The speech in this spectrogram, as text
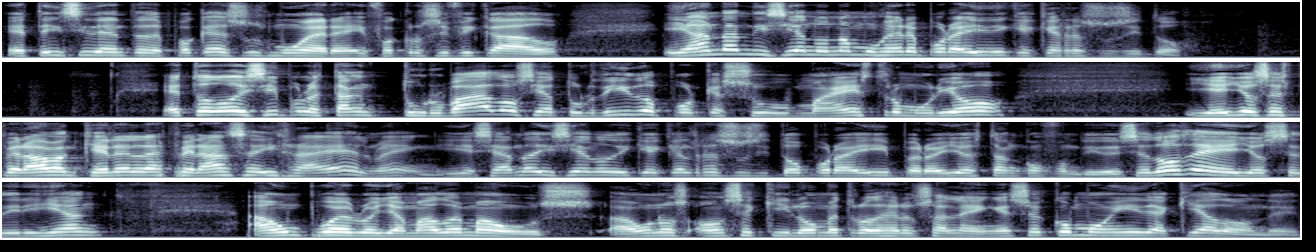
Este incidente después que Jesús muere y fue crucificado. Y andan diciendo unas mujeres por ahí que, que resucitó. Estos dos discípulos están turbados y aturdidos porque su maestro murió y ellos esperaban que Él era la esperanza de Israel, Y se anda diciendo de que, Él resucitó por ahí, pero ellos están confundidos. Dice, dos de ellos se dirigían a un pueblo llamado Emaús, a unos 11 kilómetros de Jerusalén. Eso es como ir de aquí a dónde.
